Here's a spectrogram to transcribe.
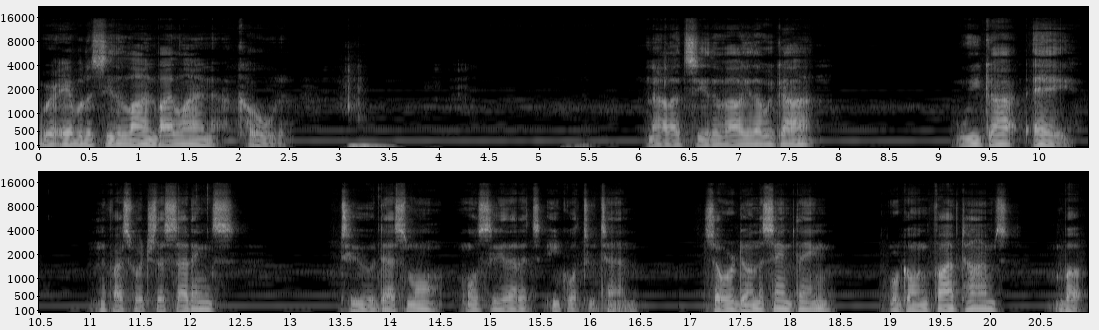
We're able to see the line by line code. Now let's see the value that we got. We got A. If I switch the settings to decimal, we'll see that it's equal to 10. So we're doing the same thing we're going five times, but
